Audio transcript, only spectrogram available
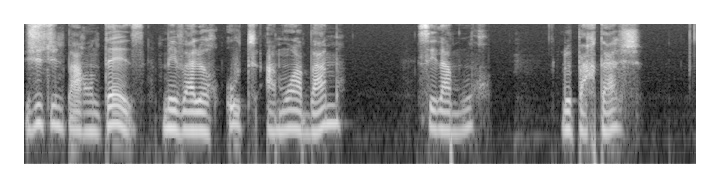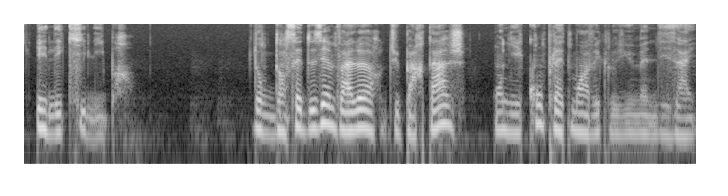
Juste une parenthèse, mes valeurs hautes à moi, BAM, c'est l'amour, le partage et l'équilibre. Donc dans cette deuxième valeur du partage, on y est complètement avec le Human Design.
